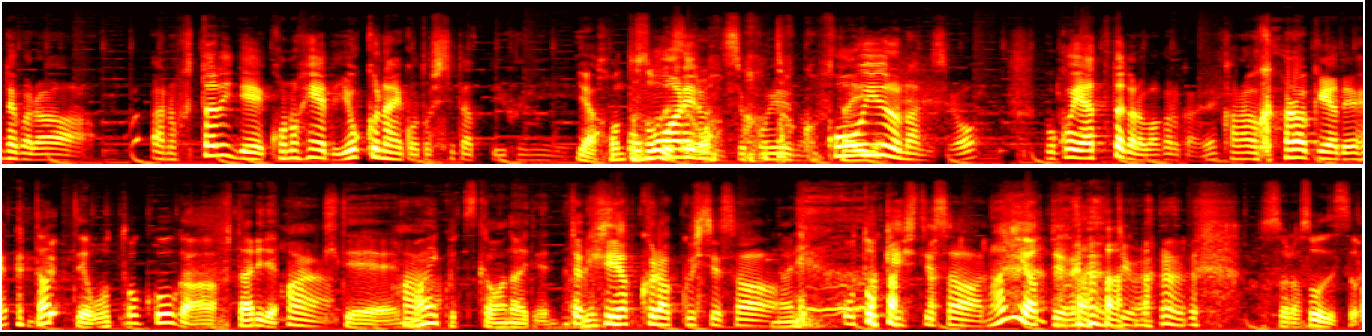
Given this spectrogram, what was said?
だから、あの、二人でこの部屋で良くないことしてたっていうふうにいや、本当そう。思われるんですよ、こういうの。こういうのなんですよ。僕はやってたから分かるからね、カラオカラオケ屋で。だって男が2人ではい来て、はいマイク使わないで部屋暗くしてさ、何？音消してさ、何やってんのっていう。そりゃそうですよ。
